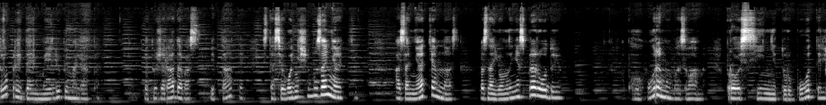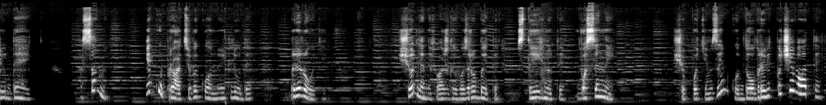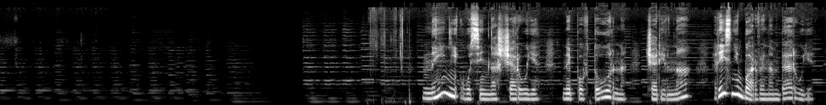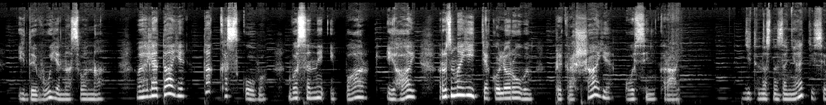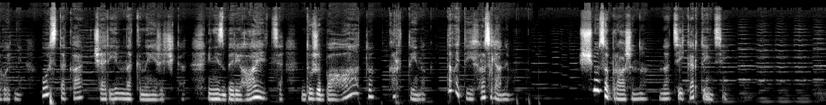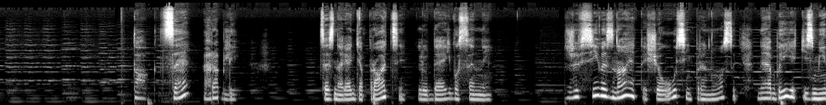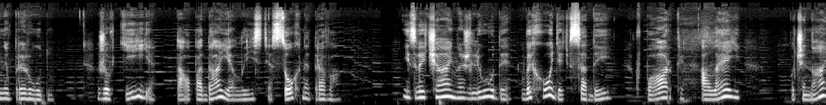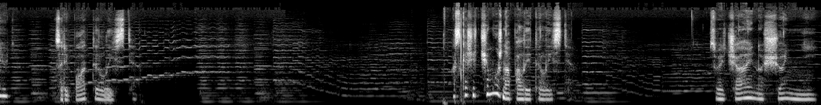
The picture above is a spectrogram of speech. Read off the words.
Добрий день, мої любі малята. Я дуже рада вас вітати на сьогоднішньому занятті. А заняття в нас ознайомлення з природою. Поговоримо ми з вами про осінні турботи людей. А саме, яку працю виконують люди в природі? Що для них важливо зробити, встигнути восени, щоб потім взимку добре відпочивати? Нині осінь нас чарує, неповторна, чарівна, різні барви нам дарує, і дивує нас вона. Виглядає так казково, восени і парк, і гай розмаїття кольоровим прикрашає осінь край. Діти у нас на занятті сьогодні ось така чарівна книжечка. І в зберігається дуже багато картинок. Давайте їх розглянемо. Що зображено на цій картинці? Так, це граблі. Це знаряддя праці людей восени. Адже всі ви знаєте, що осінь приносить неабиякі зміни в природу. Жовтіє та опадає листя, сохне трава. І, звичайно ж, люди виходять в сади, в парки, алеї, починають зрібати листя. А скажіть, чи можна палити листя? Звичайно, що ні.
